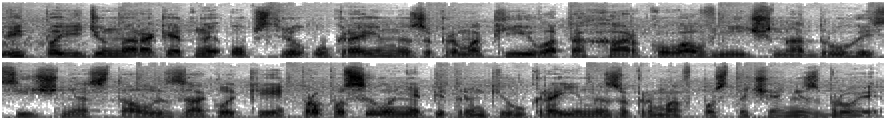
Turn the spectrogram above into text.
Відповіддю на ракетний обстріл України, зокрема Києва та Харкова, в ніч на 2 січня стали заклики про посилення підтримки України, зокрема в постачанні зброї.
